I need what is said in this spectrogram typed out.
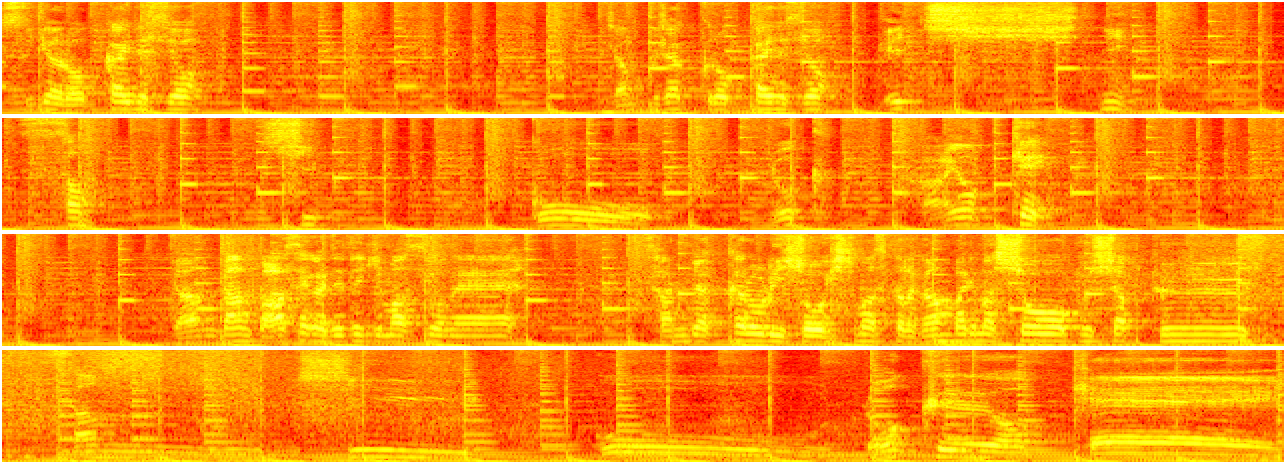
次は6回ですよ。ジャンプジャック6回ですよ。1 2 3 4 5 6はい OK だんだんと汗が出てきますよね。300カロリー消費しますから頑張りましょう。プッシュアップ。3 456OK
